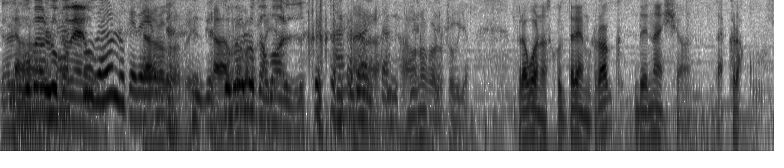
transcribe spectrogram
Cadascú veu el que Cadascú veu. veu el que Cada veu. Cadascú veu el que vol. Exacte. Cada, cada uno con lo suyo. Pero bueno, escoltarem Rock the Nation, de Crocus.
